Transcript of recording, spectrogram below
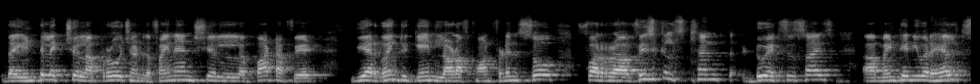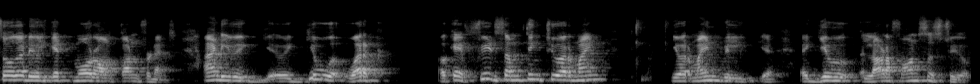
the intellectual approach and the financial part of it, we are going to gain a lot of confidence. So for uh, physical strength, do exercise, uh, maintain your health so that you will get more confidence. And you will give work, okay, feed something to your mind, your mind will give a lot of answers to you.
